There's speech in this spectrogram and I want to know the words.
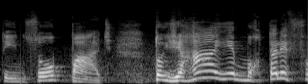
تین سو پانچ۔ تو یہاں یہ مختلف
